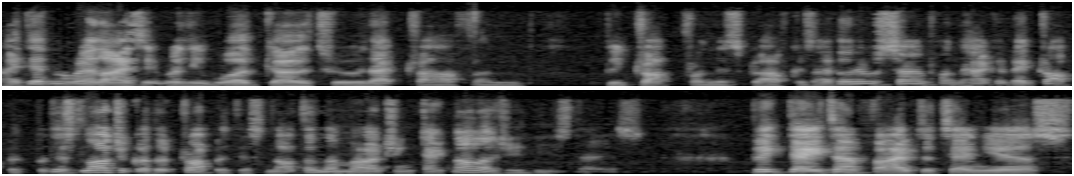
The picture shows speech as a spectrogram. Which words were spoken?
I didn't realize it really would go through that graph and be dropped from this graph because I thought it was so important. How could they drop it? But it's logical to drop it. It's not an emerging technology these days. Big data, five to 10 years.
